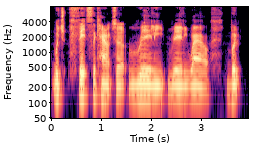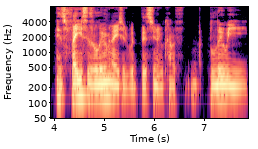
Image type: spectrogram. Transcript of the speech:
which fits the character really, really well. But his face is illuminated with this, you know, kind of bluey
